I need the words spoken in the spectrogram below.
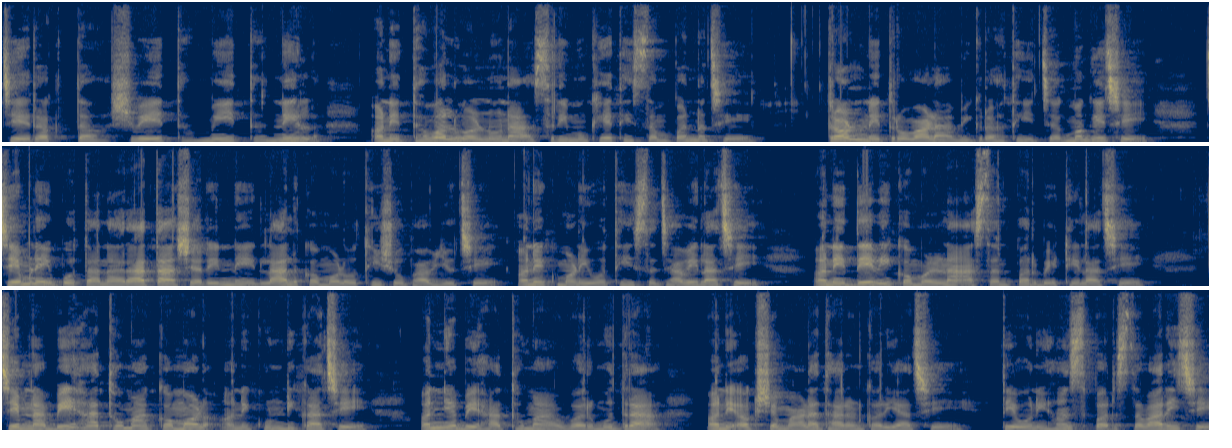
જે રક્ત, શ્વેત, મિત, નીલ અને ધવલ વર્ણોના શ્રીમુખેથી સંપન્ન છે. ત્રણ નેત્રોવાળા વિગ્રહથી ઝગમગે છે. જેમણે પોતાના રાતા શરીરને લાલ કમળોથી શોભાવ્યું છે, અનેક મણીઓથી સજાવેલા છે અને દેવી કમળના આસન પર બેઠેલા છે. જેમના બે હાથોમાં કમળ અને કુંડિકા છે, અન્ય બે હાથોમાં વરમુદ્રા અને અક્ષમાળા ધારણ કર્યા છે. તેઓની હંસ પર સવારી છે.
